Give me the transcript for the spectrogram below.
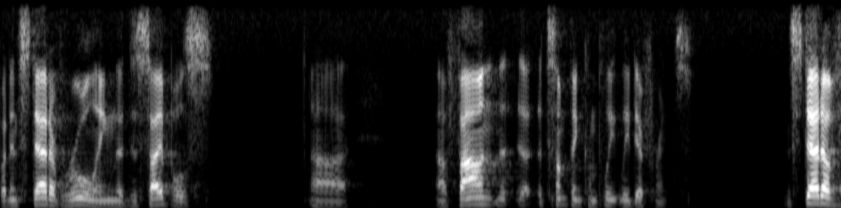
But instead of ruling, the disciples uh, uh, found uh, something completely different. Instead of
